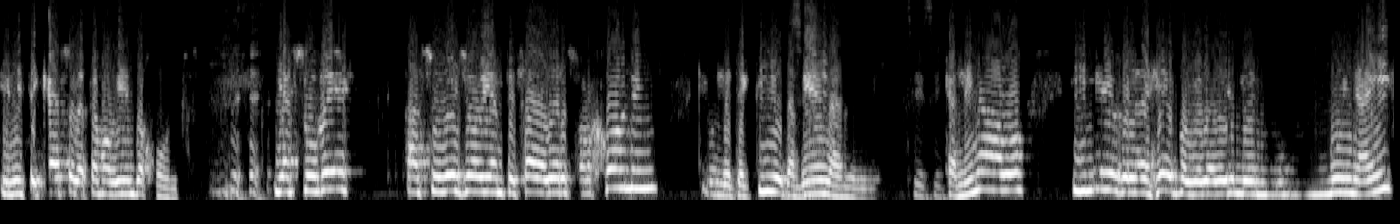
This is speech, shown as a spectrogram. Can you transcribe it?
en este caso la estamos viendo juntos. Y a su vez, a su vez yo había empezado a ver Sorjonen, que es un detective también sí. escandinavo, y medio que la dejé porque lo vi muy naif,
